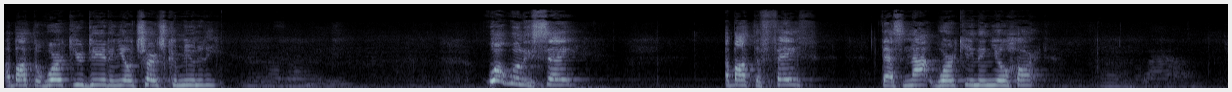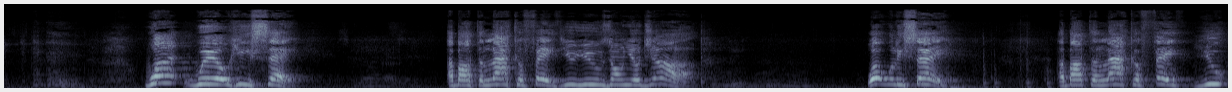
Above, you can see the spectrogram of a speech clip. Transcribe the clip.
about the work you did in your church community? What will He say about the faith that's not working in your heart? What will He say about the lack of faith you used on your job? What will he say about the lack of faith you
